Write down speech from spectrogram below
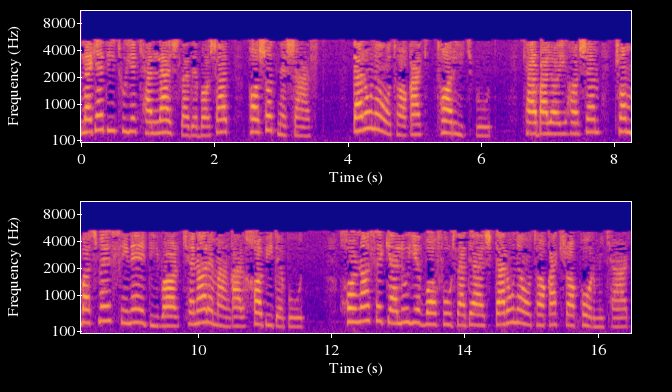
لگدی توی کلش زده باشد پاشد نشست. درون اتاقک تاریک بود. کربلایی هاشم چون باتمه سینه دیوار کنار منقل خوابیده بود. خورناس گلوی وافور زدهش درون اتاقک را پر می کرد.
